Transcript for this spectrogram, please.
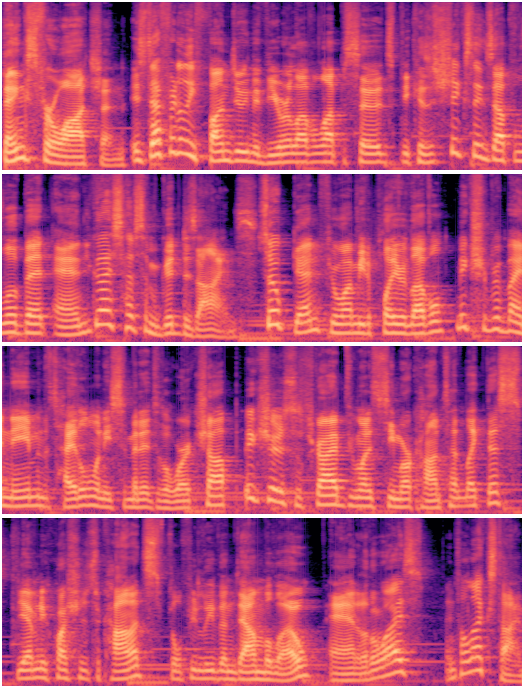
thanks for watching. It's definitely fun doing the viewer level episodes because it shakes things up a little bit and you guys have some good designs. So again, if you want me to play your level, make sure to put my name in the title when you submit it to the workshop. Make sure to subscribe if you want to see more content like this. If you have any questions or comments, feel free to leave them down below. And otherwise, until next time.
